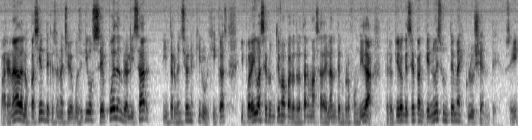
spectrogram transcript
Para nada, los pacientes que son HIV positivos se pueden realizar intervenciones quirúrgicas y por ahí va a ser un tema para tratar más adelante en profundidad, pero quiero que sepan que no es un tema excluyente, ¿sí?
